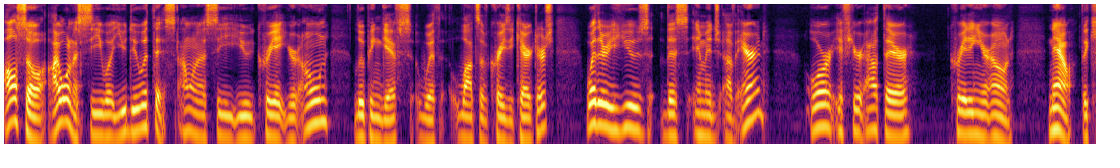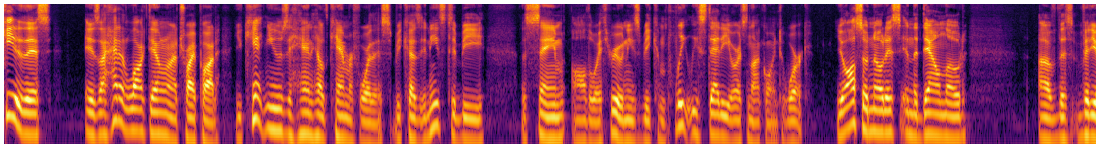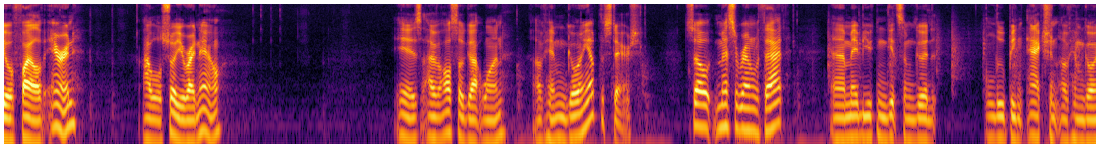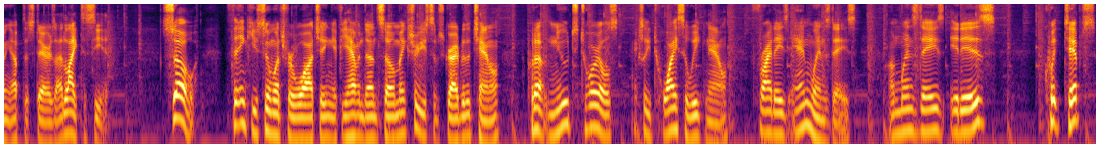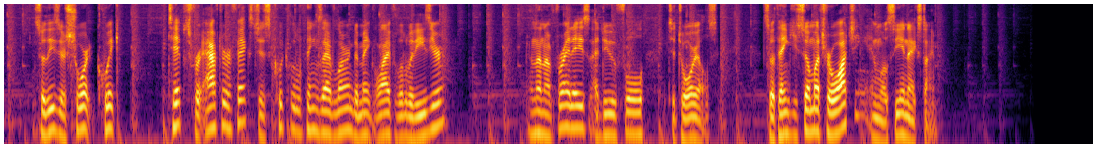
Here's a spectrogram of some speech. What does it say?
Also, I want to see what you do with this. I want to see you create your own looping GIFs with lots of crazy characters, whether you use this image of Aaron or if you're out there creating your own. Now, the key to this is I had it locked down on a tripod. You can't use a handheld camera for this because it needs to be the same all the way through. It needs to be completely steady or it's not going to work. You'll also notice in the download of this video file of Aaron, I will show you right now, is I've also got one of him going up the stairs. So mess around with that. Uh, maybe you can get some good looping action of him going up the stairs. I'd like to see it. So, thank you so much for watching. If you haven't done so, make sure you subscribe to the channel. I put out new tutorials actually twice a week now, Fridays and Wednesdays. On Wednesdays, it is quick tips. So these are short, quick tips for After Effects, just quick little things I've learned to make life a little bit easier. And then on Fridays, I do full tutorials. So thank you so much for watching, and we'll see you next time.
